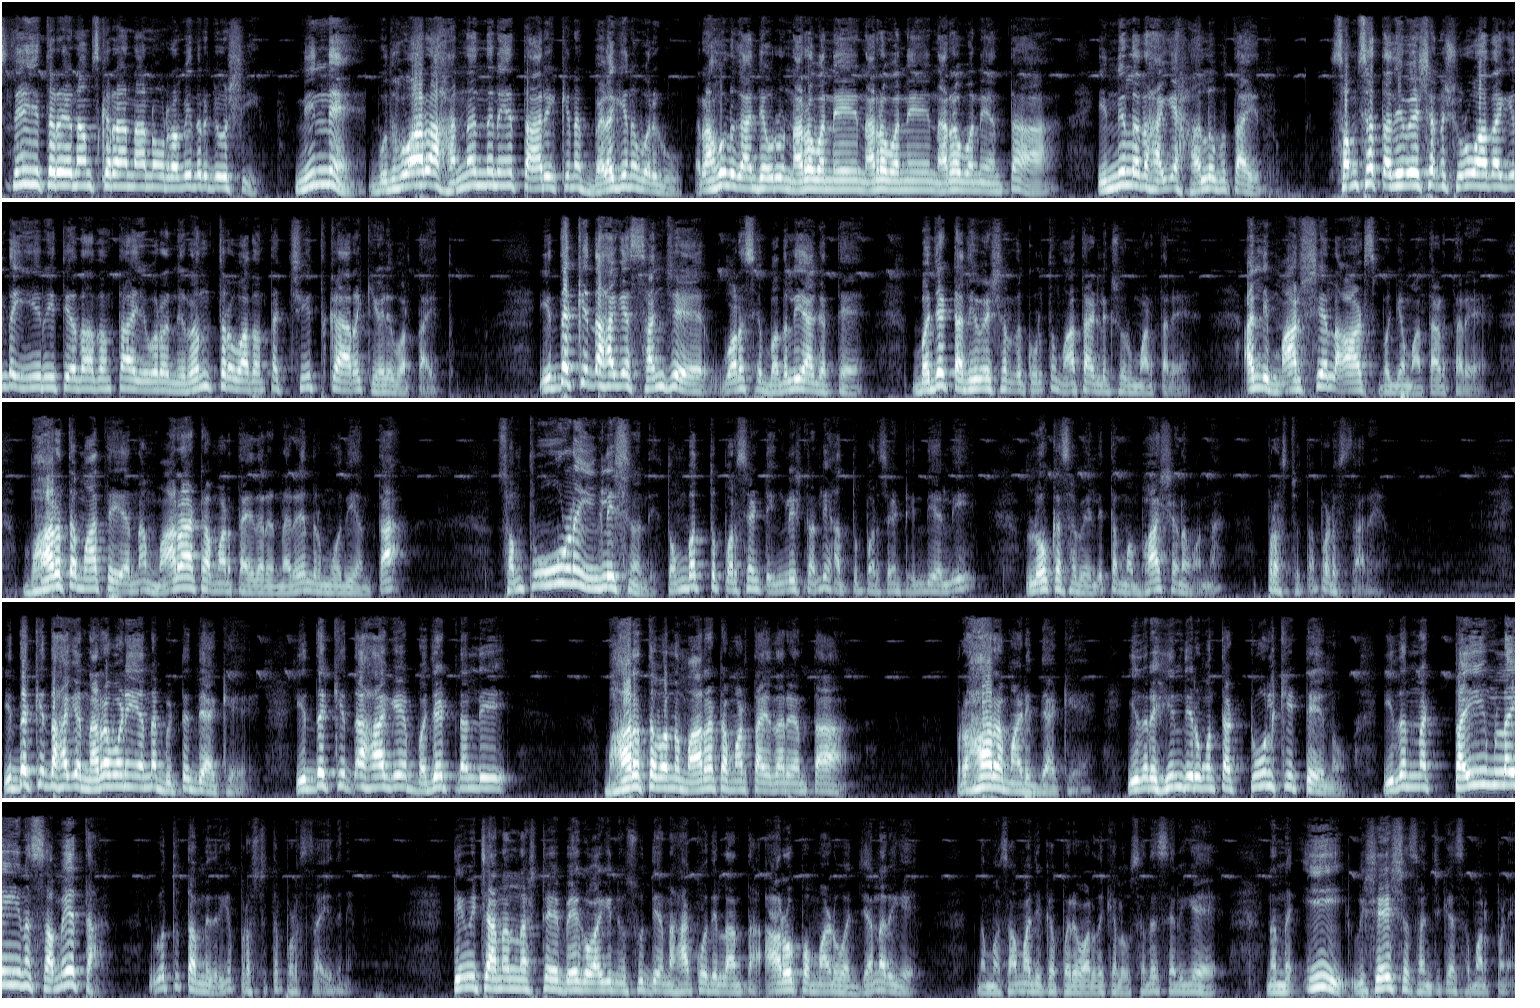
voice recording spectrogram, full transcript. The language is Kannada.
ಸ್ನೇಹಿತರೆ, ನಮಸ್ಕಾರ. ನಾನು ರವೀಂದ್ರ ಜೋಶಿ. ನಿನ್ನೆ ಬುಧವಾರ ಹನ್ನೊಂದನೇ ತಾರೀಕಿನ ಬೆಳಗಿನವರೆಗೂ ರಾಹುಲ್ ಗಾಂಧಿ ಅವರು ನರವನೆ ನರವನೆ ನರವನೆ ಅಂತ ಇನ್ನಿಲ್ಲದ ಹಾಗೆ ಹಲಬುತ್ತಾ ಇದ್ರು. ಸಂಸತ್ ಅಧಿವೇಶನ ಶುರುವಾದಾಗಿಂದ ಈ ರೀತಿಯಾದಂಥ ಇವರ ನಿರಂತರವಾದಂಥ ಚೀತ್ಕಾರ ಕೇಳಿ ಬರ್ತಾ ಇತ್ತು. ಇದ್ದಕ್ಕಿದ್ದ ಹಾಗೆ ಸಂಜೆ ವರಸೆ ಬದಲಿಯಾಗತ್ತೆ. ಬಜೆಟ್ ಅಧಿವೇಶನದ ಕುರಿತು ಮಾತಾಡಲಿಕ್ಕೆ ಶುರು ಮಾಡ್ತಾರೆ. ಅಲ್ಲಿ ಮಾರ್ಷಿಯಲ್ ಆರ್ಟ್ಸ್ ಬಗ್ಗೆ ಮಾತಾಡ್ತಾರೆ. ಭಾರತ ಮಾತೆಯನ್ನು ಮಾರಾಟ ಮಾಡ್ತಾ ಇದ್ದಾರೆ ನರೇಂದ್ರ ಮೋದಿ ಅಂತ. ಸಂಪೂರ್ಣ ಇಂಗ್ಲೀಷ್ನಲ್ಲಿ, ತೊಂಬತ್ತು ಪರ್ಸೆಂಟ್ ಇಂಗ್ಲೀಷ್ನಲ್ಲಿ, ಹತ್ತು ಪರ್ಸೆಂಟ್ ಹಿಂದಿಯಲ್ಲಿ ಲೋಕಸಭೆಯಲ್ಲಿ ತಮ್ಮ ಭಾಷಣವನ್ನು ಪ್ರಸ್ತುತಪಡಿಸ್ತಾರೆ ಇದ್ದಕ್ಕಿದ್ದ ಹಾಗೆ ನರವಣೆಯನ್ನು ಬಿಟ್ಟಿದ್ದೆ ಯಾಕೆ? ಇದ್ದಕ್ಕಿದ್ದ ಹಾಗೆ ಬಜೆಟ್ನಲ್ಲಿ ಭಾರತವನ್ನು ಮಾರಾಟ ಮಾಡ್ತಾ ಇದ್ದಾರೆ ಅಂತ ಪ್ರಹಾರ ಮಾಡಿದ್ದ್ಯಾಕೆ ಇದರ ಹಿಂದಿರುವಂಥ ಟೂಲ್ ಕಿಟ್ ಏನು? ಇದನ್ನು ಟೈಮ್ ಲೈನ್ ಸಮೇತ ಇವತ್ತು ತಮ್ಮೆದುರಿಗೆ ಪ್ರಸ್ತುತಪಡಿಸ್ತಾ ಇದ್ದೀನಿ. ಟಿ ವಿ ಚಾನಲ್ನಷ್ಟೇ ಬೇಗವಾಗಿ ನೀವು ಸುದ್ದಿಯನ್ನು ಹಾಕೋದಿಲ್ಲ ಅಂತ ಆರೋಪ ಮಾಡುವ ಜನರಿಗೆ, ನಮ್ಮ ಸಾಮಾಜಿಕ ಪರಿವಾರದ ಕೆಲವು ಸದಸ್ಯರಿಗೆ ನನ್ನ ಈ ವಿಶೇಷ ಸಂಚಿಕೆ ಸಮರ್ಪಣೆ.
